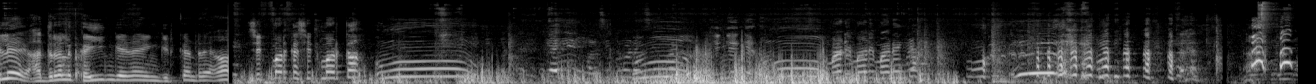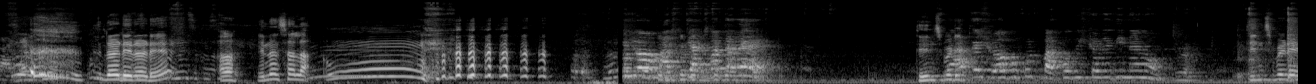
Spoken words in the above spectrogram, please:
ಇಲ್ಲಿ ಅದ್ರಲ್ಲಿ ಕೈ ಹಿಂಗೆ ಹಿಂಗೆ ಇಟ್ಕೊಂಡ್ರೆ ಸಿಟ್ ಮಾಡ್ಕ ಸಿಟ್ ಮಾಡ್ಕ. ಹ್ಞೂ ಹಿಂಗ್ ಹಿಂಗೆ. ಮಾಡಿ ಮಾಡಿ ಮಾಡಿ ನೋಡಿ ನೋಡಿ. ಇನ್ನೊಂದ್ಸಲ. ತಿನ್ಸ್ಬಿಡಿ. ತಿನ್ಸ್ಬಿಡಿ.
